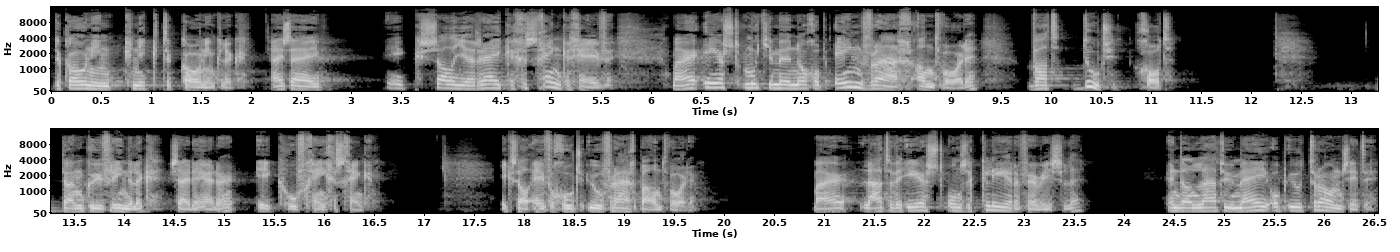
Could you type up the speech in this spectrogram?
De koning knikte koninklijk. Hij zei, ik zal je rijke geschenken geven. Maar eerst moet je me nog op één vraag antwoorden. Wat doet God? Dank u vriendelijk, zei de herder. Ik hoef geen geschenken. Ik zal even goed uw vraag beantwoorden. Maar laten we eerst onze kleren verwisselen en dan laat u mij op uw troon zitten.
